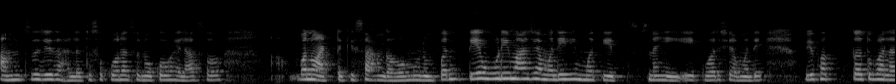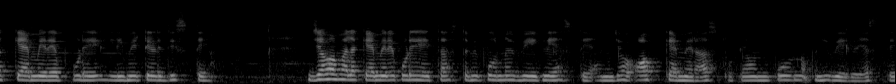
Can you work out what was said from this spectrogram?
आमचं जे झालं तसं कोणाचं नको व्हायला असं पण वाटतं की सांगावं म्हणून. पण तेवढी माझ्यामध्ये हिंमत येतच नाही एक वर्षामध्ये. मी फक्त तुम्हाला कॅमेऱ्यापुढे लिमिटेड दिसते. जेव्हा मला कॅमेऱ्यापुढे यायचं असतं मी पूर्ण वेगळी असते. आणि जेव्हा ऑफ कॅमेरा असतो तेव्हा मी पूर्णपणे वेगळी असते.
